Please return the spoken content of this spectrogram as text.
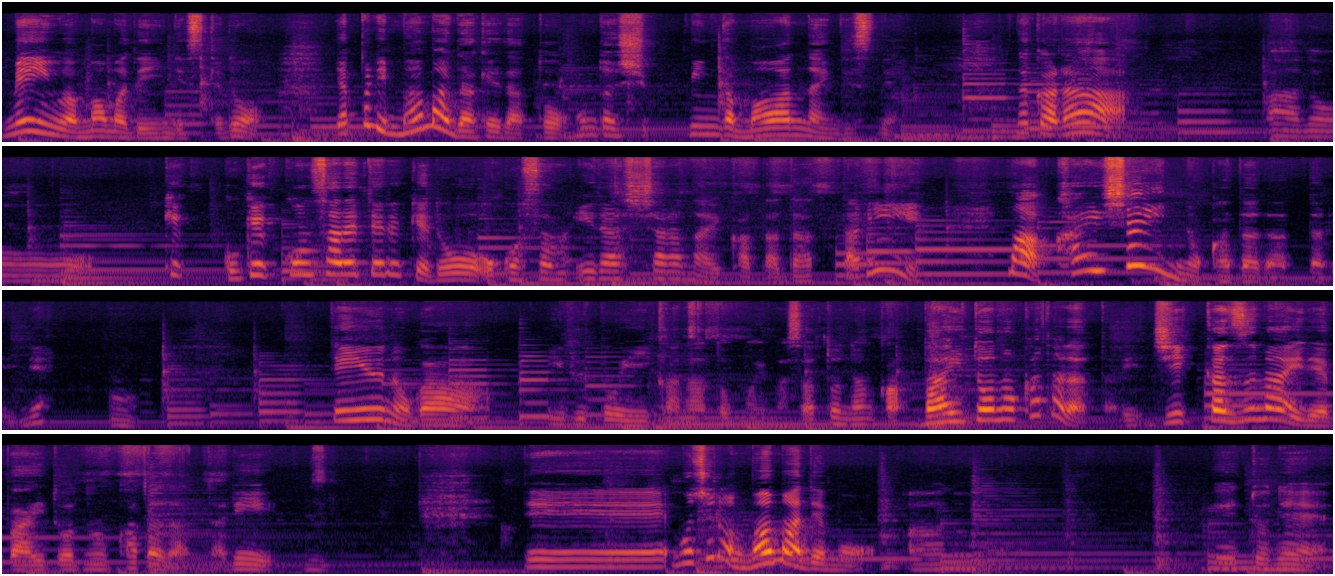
メインはママでいいんですけど、やっぱりママだけだと本当に出品が回んないんですね。だから、あのー、ご結婚されてるけどお子さんいらっしゃらない方だったり、まあ会社員の方だったりね、うん、っていうのがいるといいかなと思います。あとなんかバイトの方だったり、実家住まいでバイトの方だったり、うん、で、もちろんママでも、あの、えっ、ー、とね、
